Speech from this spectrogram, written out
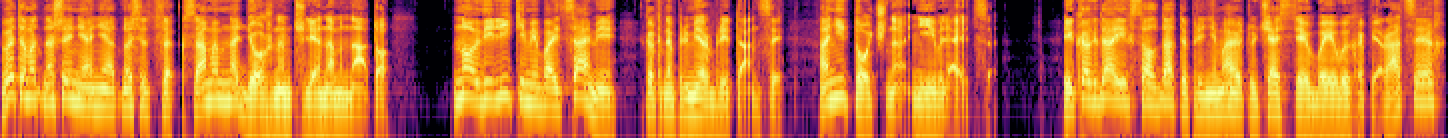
В этом отношении они относятся к самым надежным членам НАТО. Но великими бойцами, как, например, британцы, они точно не являются. И когда их солдаты принимают участие в боевых операциях,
